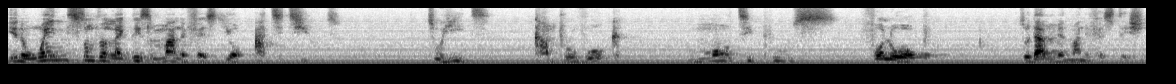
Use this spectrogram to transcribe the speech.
you know, when something like this manifests, your attitude to it can provoke multiple follow up to that manifestation.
